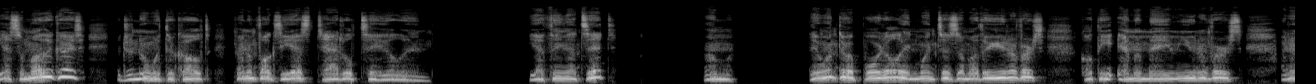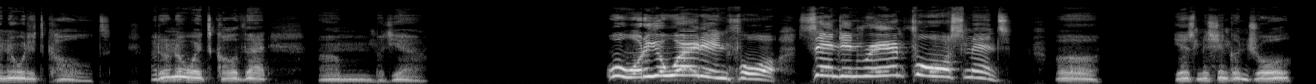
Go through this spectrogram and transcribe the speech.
Yeah, some other guys, I don't know what they're called. Phantom Foxy has Tattletale, and yeah, I think that's it. Um, they went through a portal and went to some other universe called the MMA universe. I don't know what it's called. I don't know why it's called that. Um, but yeah. Well, what are you waiting for? Send in reinforcements! Uh, yes, mission control.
